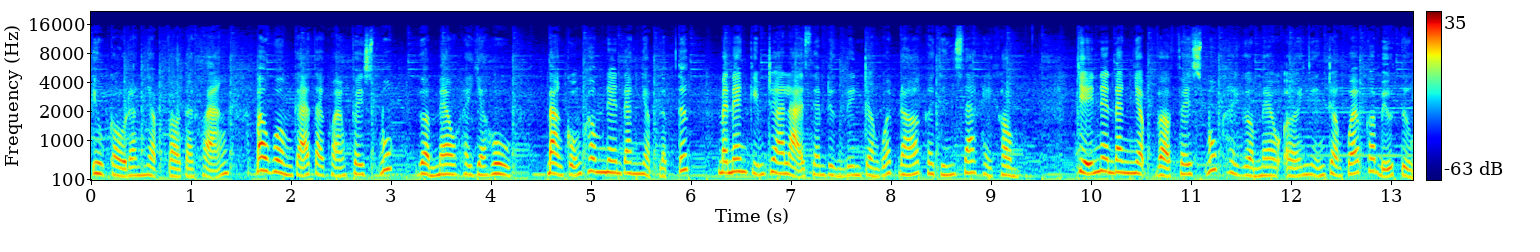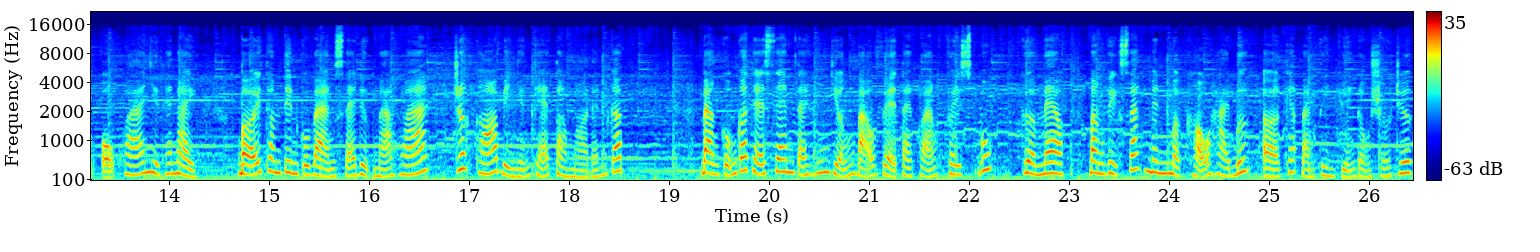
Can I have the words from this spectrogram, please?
yêu cầu đăng nhập vào tài khoản, bao gồm cả tài khoản Facebook, Gmail hay Yahoo, bạn cũng không nên đăng nhập lập tức mà nên kiểm tra lại xem đường link trang web đó có chính xác hay không. Chỉ nên đăng nhập vào Facebook hay Gmail ở những trang web có biểu tượng ổ khóa như thế này, bởi thông tin của bạn sẽ được mã hóa, rất khó bị những kẻ tò mò đánh cắp. Bạn cũng có thể xem tại hướng dẫn bảo vệ tài khoản Facebook, Gmail bằng việc xác minh mật khẩu hai bước ở các bản tin chuyển động số trước.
